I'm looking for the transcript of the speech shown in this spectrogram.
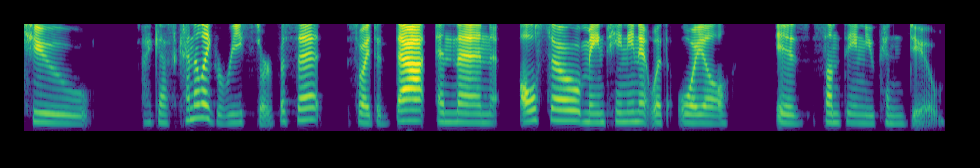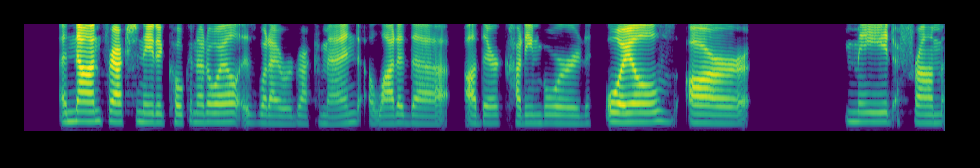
to, I guess, kind of like resurface it. So I did that. And then also maintaining it with oil is something you can do. A non fractionated coconut oil is what I would recommend. A lot of the other cutting board oils are made from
